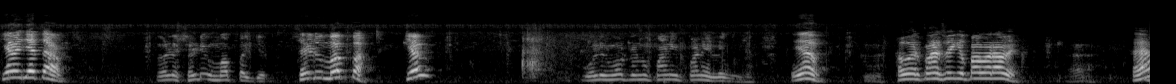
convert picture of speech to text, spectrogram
ક્યાં જતા? ઓલે સડ્યું માપવા ગયો. સડ્યું માપવા? કેમ? ઓલી મોટરનું પાણી પાણી લેવું છે. એમ? ખબર પાંચ વાગે પાવર આવે? હા.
